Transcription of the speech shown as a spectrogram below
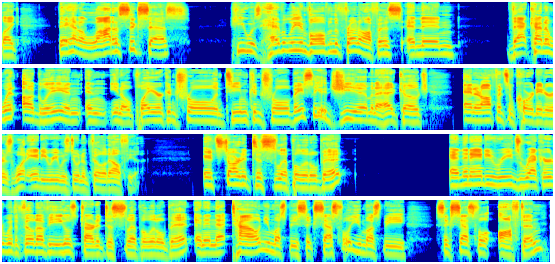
Like they had a lot of success. He was heavily involved in the front office, and then that kind of went ugly and and you know player control and team control basically a gm and a head coach and an offensive coordinator is what andy reid was doing in philadelphia. It started to slip a little bit. And then andy reid's record with the philadelphia eagles started to slip a little bit. And in that town you must be successful. You must be successful often.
